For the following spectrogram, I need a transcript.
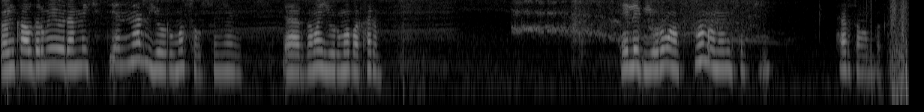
Ön kaldırmayı öğrenmek isteyenler yoruma sorsun yani. Her zaman yoruma bakarım. Hele bir yorum alsam ananı satayım. Her zaman bakarım.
